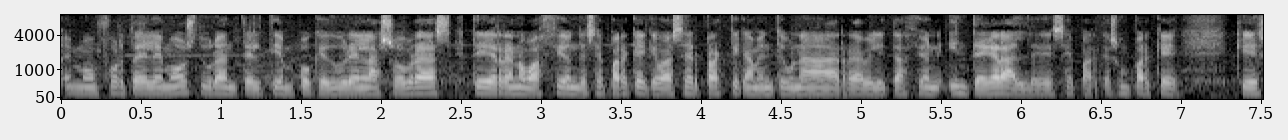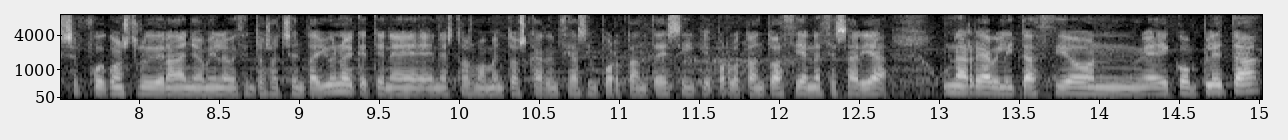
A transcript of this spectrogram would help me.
en Monforte de Lemos, durante el tiempo que duren las obras de renovación de ese parque, que va a ser prácticamente una rehabilitación integral de ese parque. Es un parque que fue construido en el año 1981 y que tiene en estos momentos carencias importantes y que, por lo tanto, hacía necesaria una rehabilitación eh, completa.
